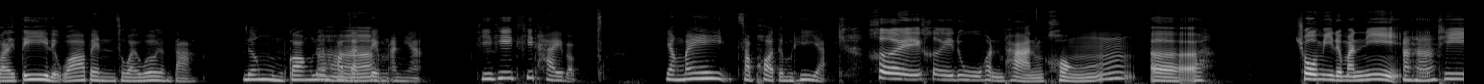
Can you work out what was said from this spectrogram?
วาไรตี้หรือว่าเป็นส u r v i เวอร์ต่างๆ เรื่องมุมกล้องเรื่องความอ่าฮะจัดเต็มอันเนี้ยที่ที่ที่ไทยแบบ ยังไม่ support เต็มที่อะ เคยเคยดูผ่านๆของเอ่อShow Me The Money อ่าฮะที่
